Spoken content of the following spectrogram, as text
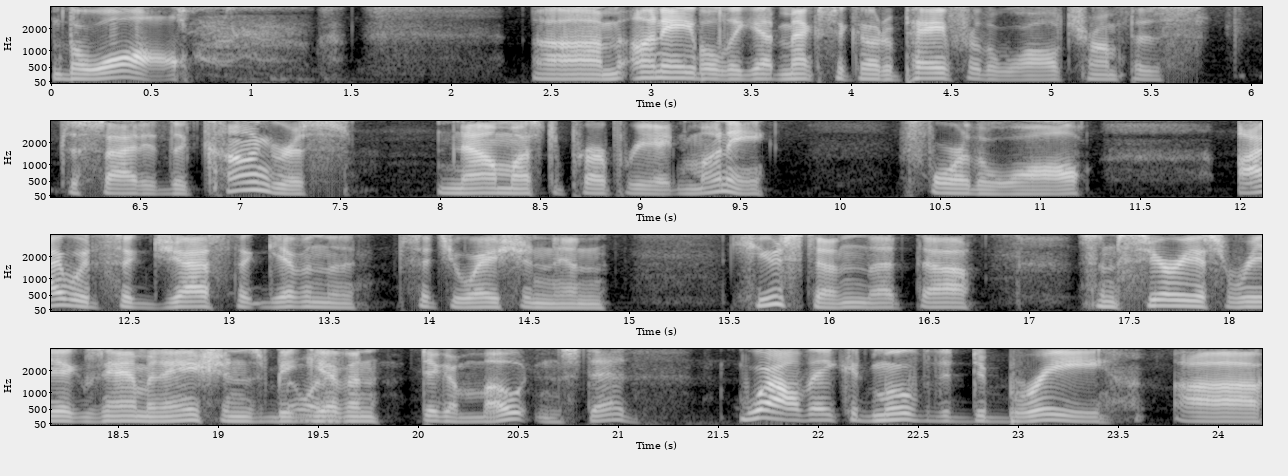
the wall. Um, unable to get Mexico to pay for the wall, Trump has decided that Congress now must appropriate money for the wall. I would suggest that, given the situation in Houston that uh, some serious reexaminations be given. Dig a moat instead. Well, they could move the debris uh,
